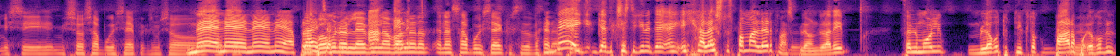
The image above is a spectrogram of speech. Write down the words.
μισή, μισό Subway Surfix, μισό. ναι, ναι, ναι, ναι, Το απλά έτσι. επόμενο level Α, να ένα- βάλω ένα, ένα Subway Surfix εδώ πέρα. Ναι, γιατί ξέρεις τι γίνεται, έχει χαλάσει το spam alert μας πλέον. Δηλαδή, θέλουμε όλοι λόγω του TikTok πάρα Ναι. πολύ. Εγώ βλ-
